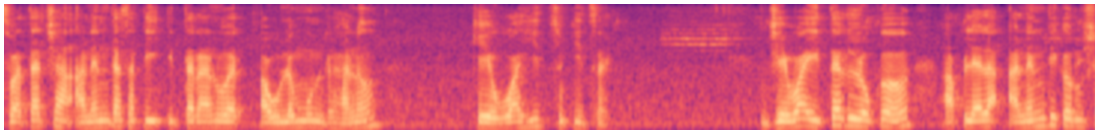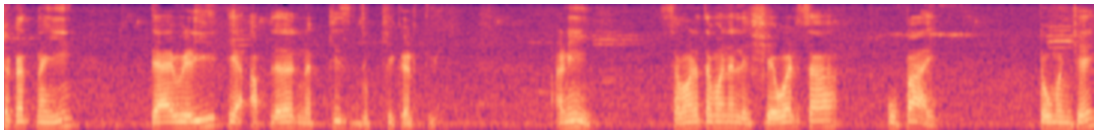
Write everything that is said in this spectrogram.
स्वतःच्या आनंदासाठी इतरांवर अवलंबून राहणं केव्हाही चुकीचं आहे. जेव्हा इतर लोक आपल्याला आनंदी करू शकत नाही त्यावेळी ते आपल्याला नक्कीच दुःखी करतील. आणि समर्थ म्हणाले शेवटचा उपाय तो म्हणजे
